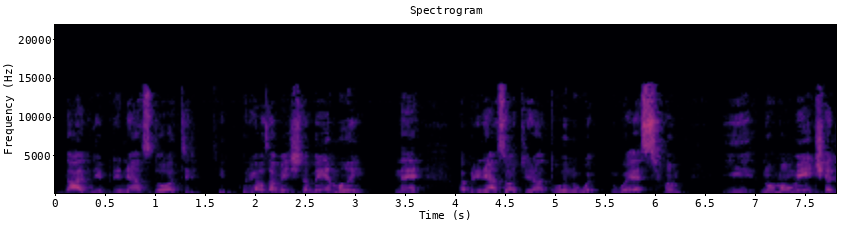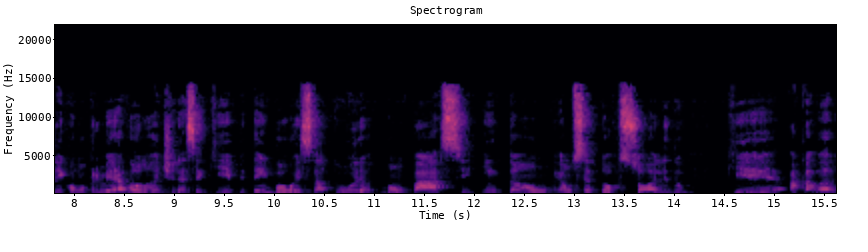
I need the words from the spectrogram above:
Dagny Brynjasdottir, que curiosamente também é mãe, né? A Brynjasdottir atua no West Ham e normalmente ali como primeira volante dessa equipe tem boa estatura, bom passe, então é um setor sólido que acaba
